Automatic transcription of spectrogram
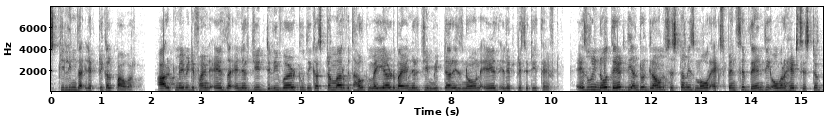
stealing the electrical power or it may be defined as the energy delivered to the customer without measured by energy meter is known as electricity theft. As we know that the underground system is more expensive than the overhead system,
